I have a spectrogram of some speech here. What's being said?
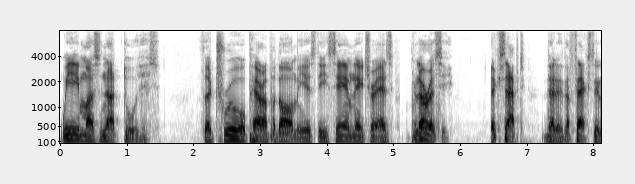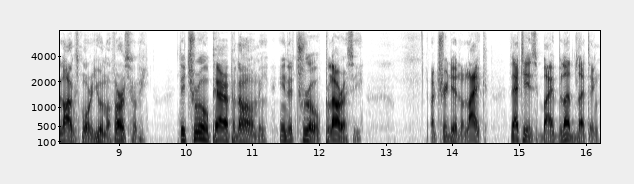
we must not do this. The true parapanomy is the same nature as pleurisy, except that it affects the lungs more universally. The true parapanomy and the true pleurisy are treated alike, that is, by bloodletting,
